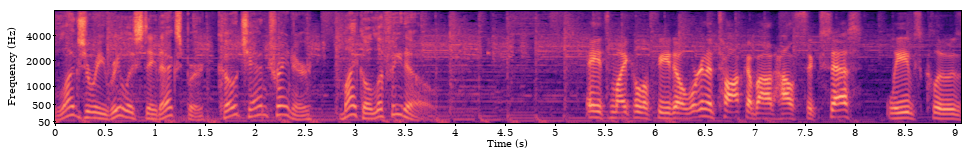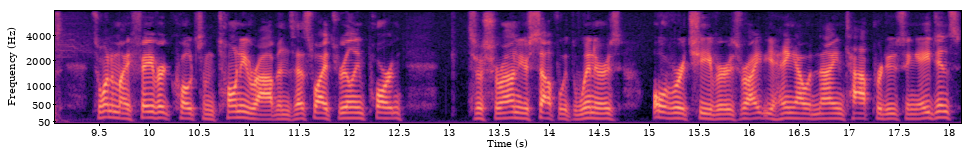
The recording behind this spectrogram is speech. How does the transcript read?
luxury real estate expert, coach, and trainer, Michael LaFido. Hey, it's Michael LaFido. We're going to talk about how success leaves clues. It's one of my favorite quotes from Tony Robbins. That's why it's really important to surround yourself with winners, overachievers, right? You hang out with nine top producing agents,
